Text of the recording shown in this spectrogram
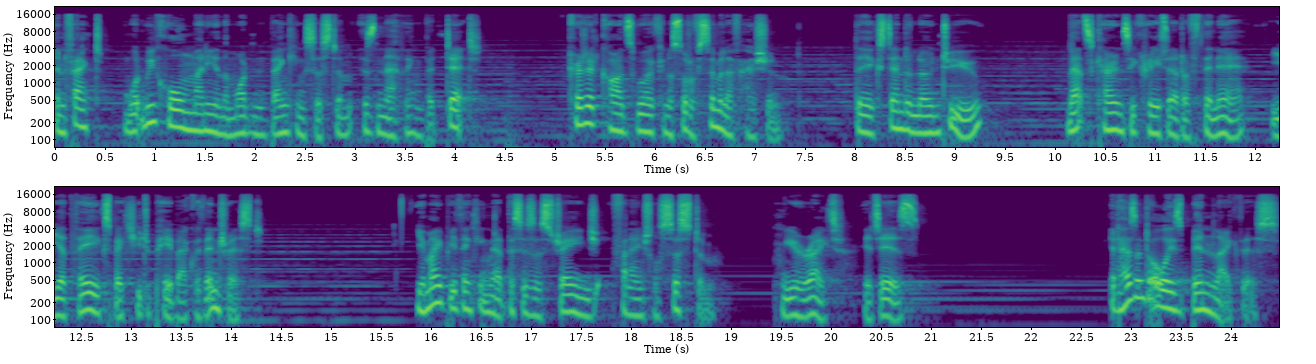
In fact, what we call money in the modern banking system is nothing but debt. Credit cards work in a sort of similar fashion. They extend a loan to you. That's currency created out of thin air, yet they expect you to pay back with interest. You might be thinking that this is a strange financial system. You're right, it is. It hasn't always been like this.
